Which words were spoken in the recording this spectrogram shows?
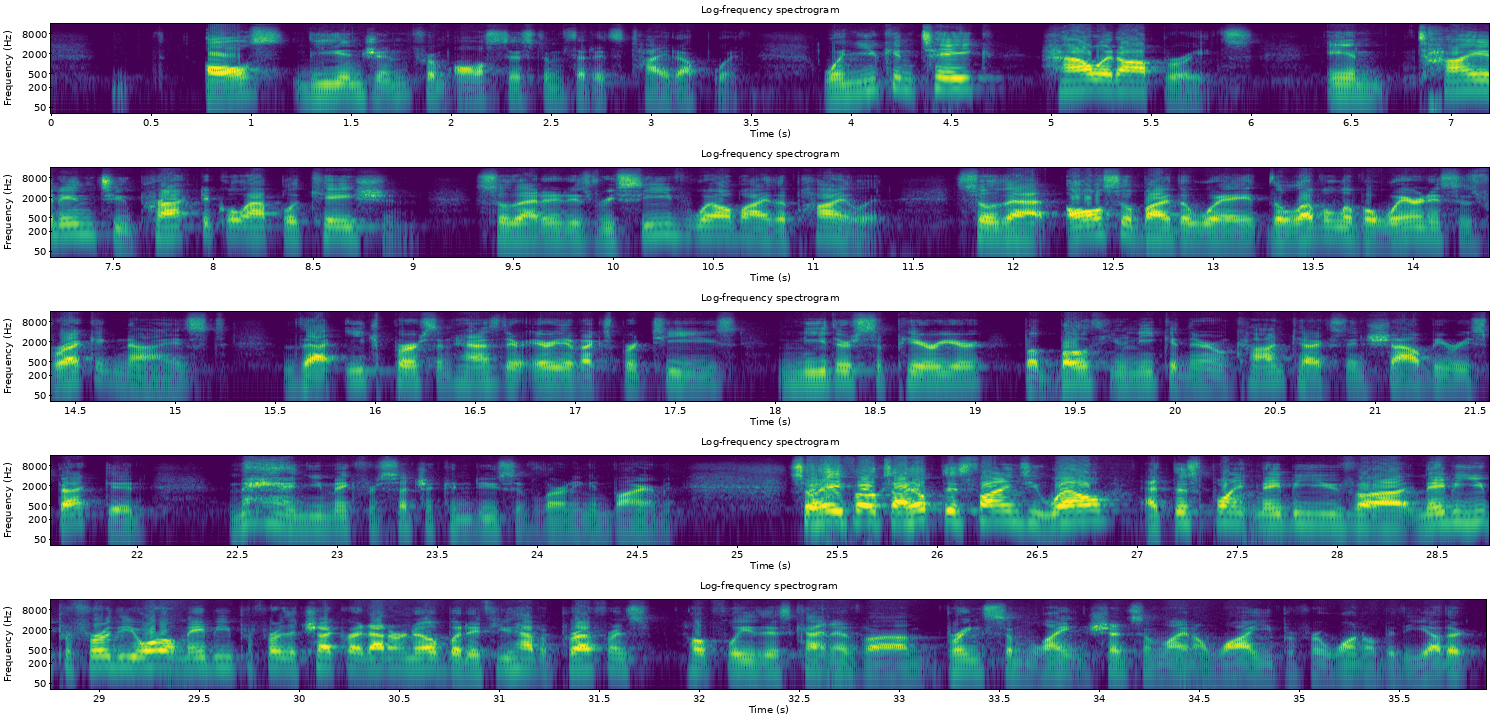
all the engine from all systems that it's tied up with. When you can take how it operates and tie it into practical application so that it is received well by the pilot, so that also, by the way, the level of awareness is recognized that each person has their area of expertise, neither superior, but both unique in their own context and shall be respected, man, you make for such a conducive learning environment. So hey folks, I hope this finds you well. At this point, maybe you've uh, maybe you prefer the oral, maybe you prefer the check ride. I don't know, but if you have a preference, hopefully this kind of um, brings some light and sheds some light on why you prefer one over the other.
